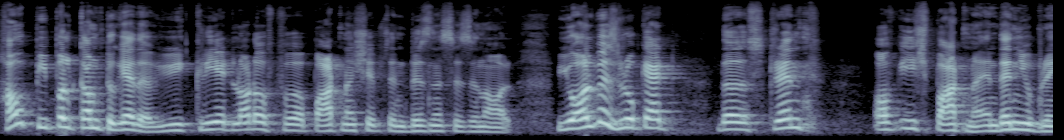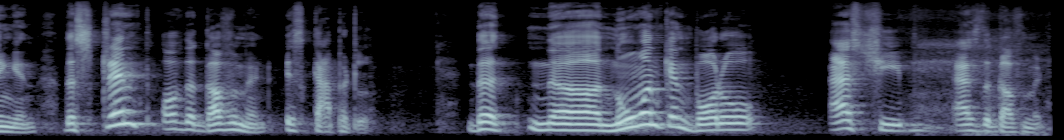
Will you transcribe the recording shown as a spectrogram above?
How people come together. We create a lot of uh, partnerships and businesses and all. You always look at the strength of each partner and then you bring in. The strength of the government is capital. The, no one can borrow as cheap as the government.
